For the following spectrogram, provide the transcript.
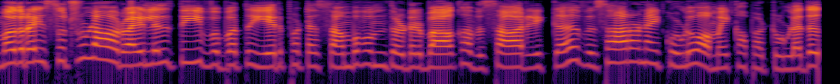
மதுரை சுற்றுலா ரயிலில் தீ விபத்து ஏற்பட்ட சம்பவம் தொடர்பாக விசாரிக்க விசாரணை குழு அமைக்கப்பட்டுள்ளது.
